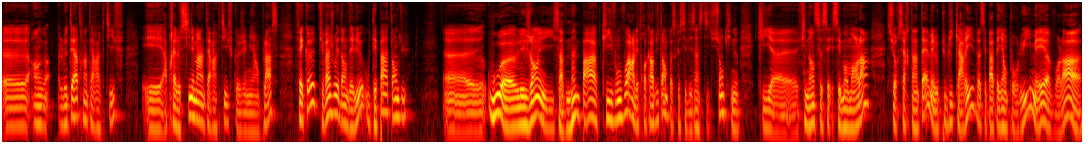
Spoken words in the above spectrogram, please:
euh, le théâtre interactif et après le cinéma interactif que j'ai mis en place fait que tu vas jouer dans des lieux où t'es pas attendu. Euh, où euh, les gens ils savent même pas qui ils vont voir les trois quarts du temps parce que c'est des institutions qui, euh, financent ces, moments-là sur certains thèmes et le public arrive, c'est pas payant pour lui, mais euh, voilà.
